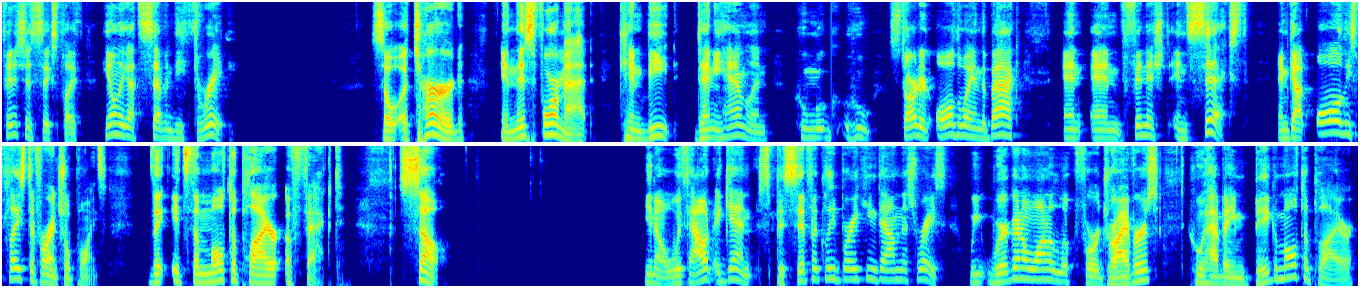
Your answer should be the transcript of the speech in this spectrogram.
finished in sixth place he only got 73 so a turd in this format can beat denny hamlin who who started all the way in the back and and finished in sixth and got all these place differential points. The, it's the multiplier effect. So, you know, without again specifically breaking down this race, we we're going to want to look for drivers who have a big multiplier,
